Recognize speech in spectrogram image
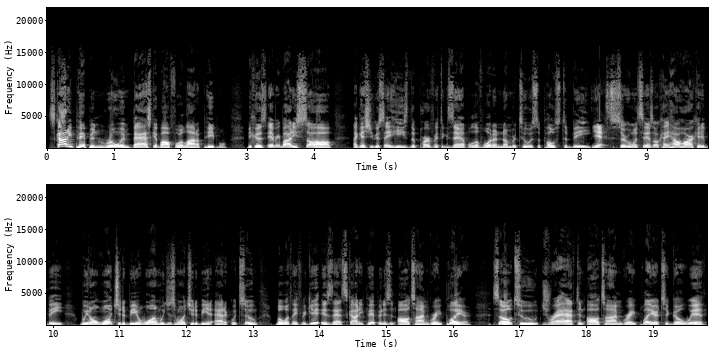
Scottie Pippen ruined basketball for a lot of people because everybody saw. I guess you could say he's the perfect example of what a number two is supposed to be. Yes. So everyone says, okay, how hard could it be? We don't want you to be a one. We just want you to be an adequate two. But what they forget is that Scottie Pippen is an all time great player. So to draft an all time great player to go with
